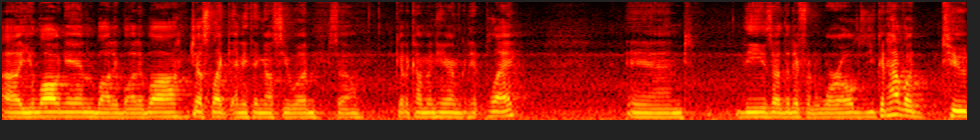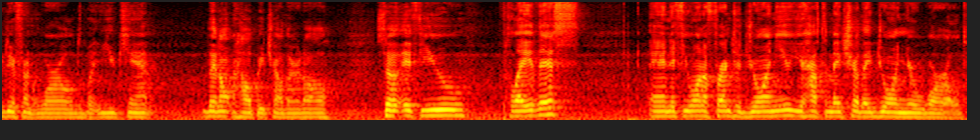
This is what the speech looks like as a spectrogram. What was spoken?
Uh, you log in, blah, blah, blah, blah, just like anything else you would. So, gonna come in here, I'm gonna hit play, and these are the different worlds. You can have a two different worlds, but you can't. They don't help each other at all. So if you play this and if you want a friend to join you, you have to make sure they join your world.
